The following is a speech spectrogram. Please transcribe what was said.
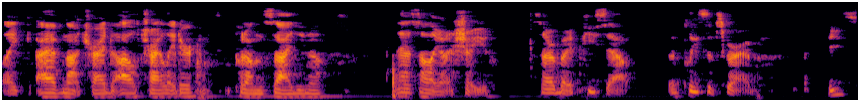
Like I have not tried. I'll try later. Put on the side, you know. That's all I gotta show you. So everybody, peace out, and please subscribe. Peace.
